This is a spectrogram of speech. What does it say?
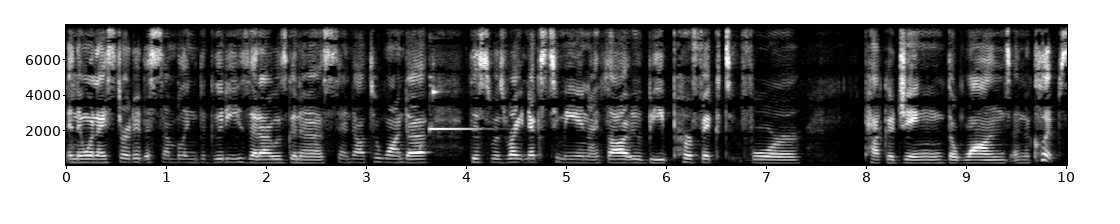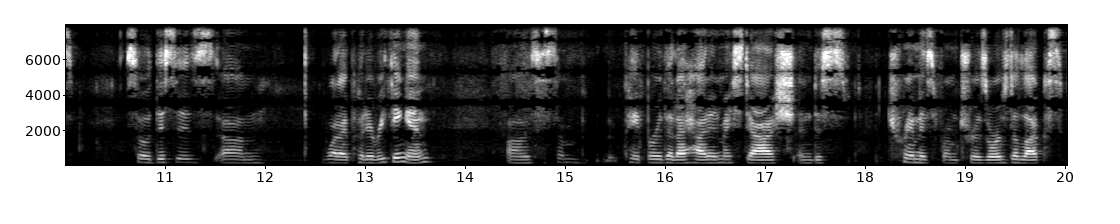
And then when I started assembling the goodies that I was going to send out to Wanda, this was right next to me and I thought it would be perfect for packaging the wands and the clips. So this is um, what I put everything in. Uh, this is some paper that I had in my stash and this trim is from Tresors Deluxe.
